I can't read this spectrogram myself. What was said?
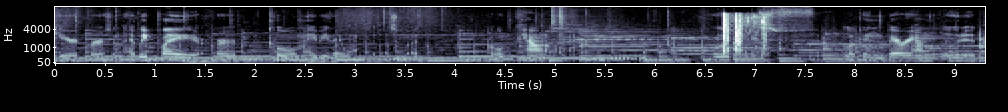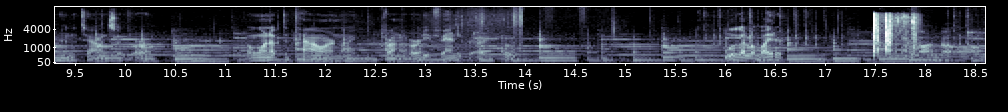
geared person. If we play or cool, maybe they won't kill us, but I wouldn't count on it. Looks looking very unlooted in the town so far. I went up the tower and I found already a fanny pack. Oh. Ooh, I got a lighter. It's on the um.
